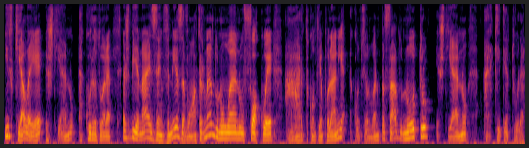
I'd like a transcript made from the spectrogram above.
e de que ela é, este ano, a curadora. As Bienais em Veneza vão alternando. Num ano o foco é a arte contemporânea, aconteceu no ano passado, no outro, este ano, a arquitetura.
